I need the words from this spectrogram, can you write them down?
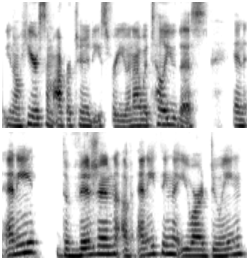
you know, here's some opportunities for you. And I would tell you this in any division of anything that you are doing,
